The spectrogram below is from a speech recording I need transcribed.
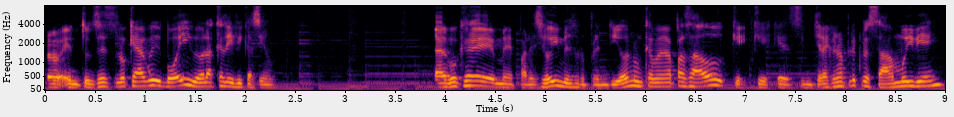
Pero entonces lo que hago es voy y veo la calificación. Algo que me pareció y me sorprendió, nunca me había pasado, que, que, que sintiera que una película estaba muy bien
